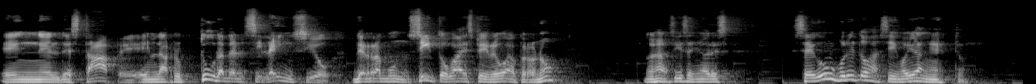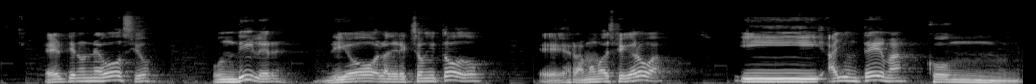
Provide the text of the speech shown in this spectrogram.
en el destape, en la ruptura del silencio de Ramoncito Báez Figueroa, pero no, no es así, señores. Según Julito Jacín, oigan esto, él tiene un negocio, un dealer, dio la dirección y todo, eh, Ramón Báez Figueroa, y hay un tema con,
